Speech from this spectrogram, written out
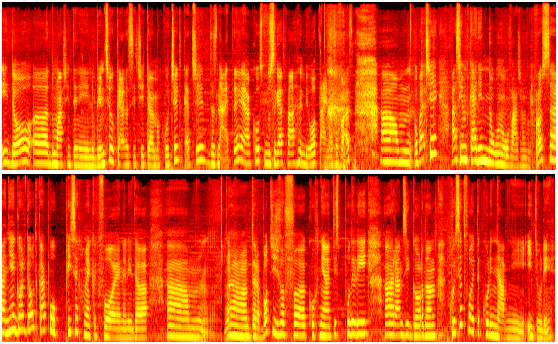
и до а, домашните ни любимци. Оказа се, че и той има куче, така че да знаете, ако до сега това е било тайна за вас. А, обаче, аз имам така един много, много важен въпрос. А, ние горе-долу така поописахме какво е, нали, да, а, а, да работиш в а, кухня. Ти сподели а, Рамзи Гордън. Кои са твоите кулинарни идоли?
